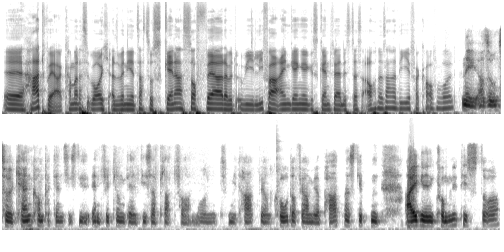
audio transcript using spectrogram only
äh, Hardware. Kann man das über euch, also wenn ihr jetzt sagt, so Scanner-Software, damit irgendwie Liefereingänge gescannt werden, ist das auch eine Sache, die ihr verkaufen wollt? Nee, also unsere Kernkompetenz ist die Entwicklung der, dieser Plattform und mit Hardware und Code, dafür haben wir Partner. Es gibt einen eigenen Community Store.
